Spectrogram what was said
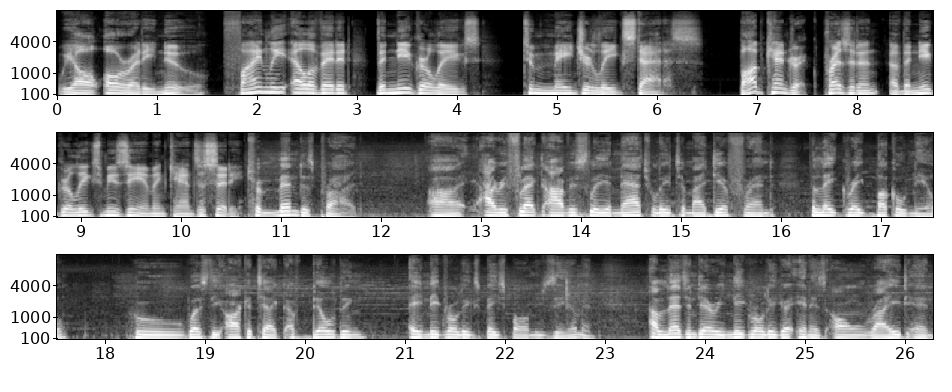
we all already knew. Finally elevated the Negro Leagues to Major League status. Bob Kendrick, president of the Negro Leagues Museum in Kansas City. tremendous pride. Uh, I reflect obviously and naturally to my dear friend, the late great Buck O'Neil, who was the architect of building a Negro Leagues baseball museum and a legendary Negro leaguer in his own right. And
